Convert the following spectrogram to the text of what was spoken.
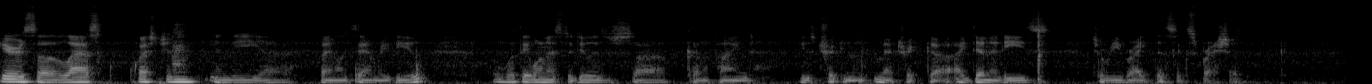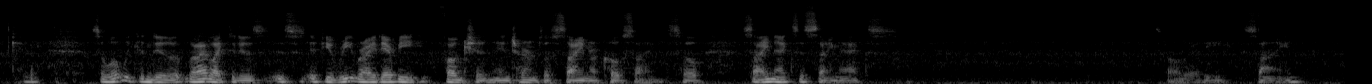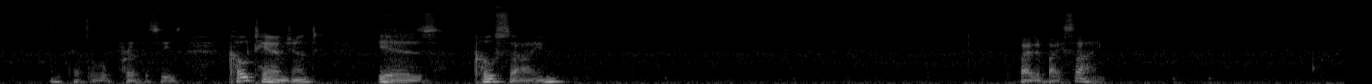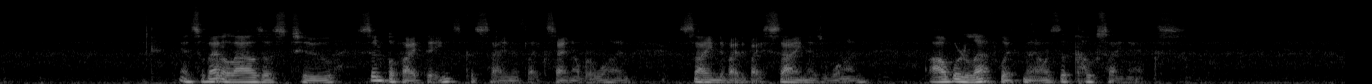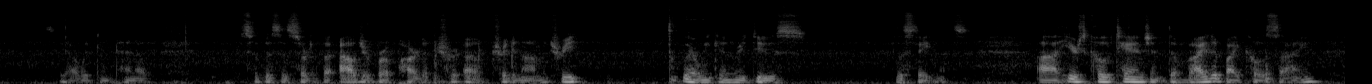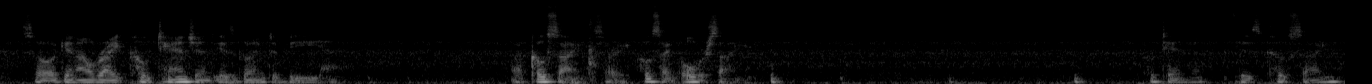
here's the last question in the uh, final exam review. What they want us to do is uh, kind of find, use trigonometric uh, identities to rewrite this expression. Okay, so what we can do, what I like to do is, is if you rewrite every function in terms of sine or cosine. So sine x is sine x. It's already sine. Let's have a little parentheses. Cotangent is cosine divided by sine. And so that allows us to simplify things because sine is like sine over 1. Sine divided by sine is 1. All we're left with now is the cosine x. See how we can kind of, so this is sort of the algebra part of, tri of trigonometry where we can reduce the statements. Uh, here's cotangent divided by cosine. So again, I'll write cotangent is going to be uh, cosine, sorry, cosine over sine. Cotangent is cosine.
